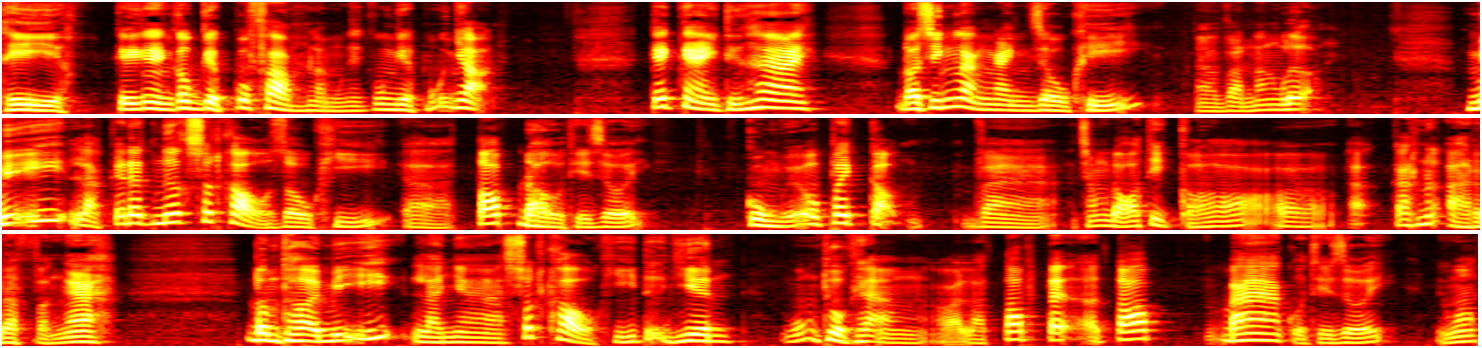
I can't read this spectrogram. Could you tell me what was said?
Thì cái ngành công nghiệp quốc phòng là một ngành công nghiệp mũi nhọn. Cái ngành thứ hai đó chính là ngành dầu khí à, và năng lượng. Mỹ là cái đất nước xuất khẩu dầu khí uh, top đầu thế giới cùng với OPEC cộng và trong đó thì có uh, các nước Ả Rập và Nga. Đồng thời Mỹ là nhà xuất khẩu khí tự nhiên cũng thuộc hạng gọi là top ờ, top 3 của thế giới, đúng không?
